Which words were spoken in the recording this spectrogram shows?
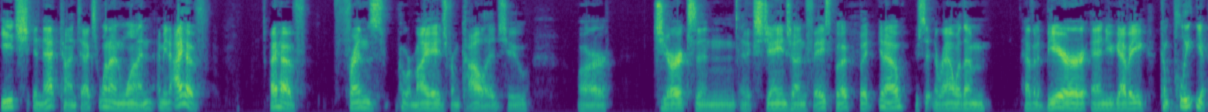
each in that context, one on one. I mean, I have I have friends who are my age from college who are jerks and an exchange on Facebook, but you know, you're sitting around with them having a beer and you have a complete you know,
